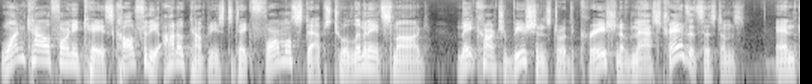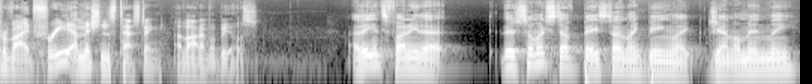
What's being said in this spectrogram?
One California case called for the auto companies to take formal steps to eliminate smog, make contributions toward the creation of mass transit systems, and provide free emissions testing of automobiles. I think it's funny that there's so much stuff based on like being like gentlemanly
